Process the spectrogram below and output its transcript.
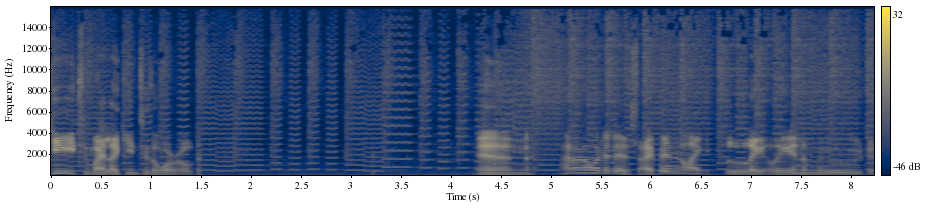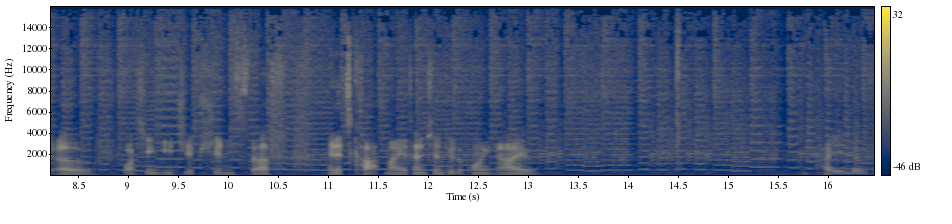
Key to my liking to the world. And I don't know what it is. I've been, like, lately in the mood of watching Egyptian stuff, and it's caught my attention to the point I've kind of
